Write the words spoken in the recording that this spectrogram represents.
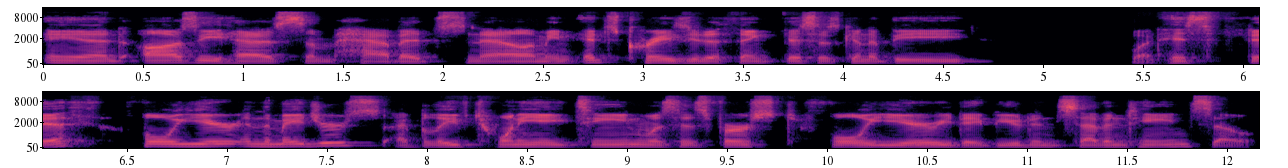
And Ozzie has some habits now. I mean, it's crazy to think this is going to be what his fifth full year in the majors. I believe 2018 was his first full year. He debuted in 17. So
